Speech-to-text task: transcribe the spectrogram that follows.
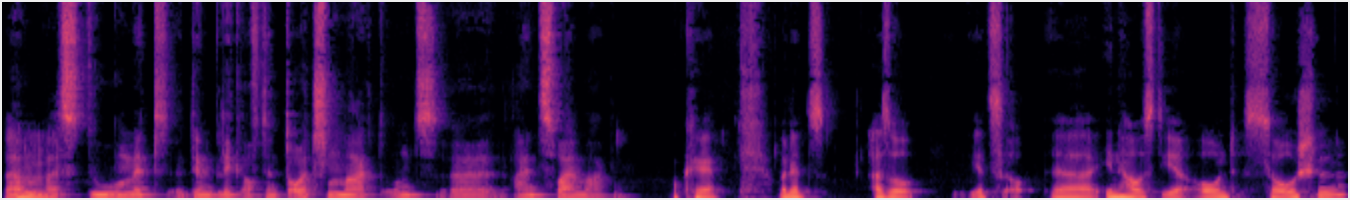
ähm, mhm. als du mit dem Blick auf den deutschen Markt und äh, ein, zwei Marken. Okay. Und jetzt, also jetzt äh, in-house ihr owned social.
